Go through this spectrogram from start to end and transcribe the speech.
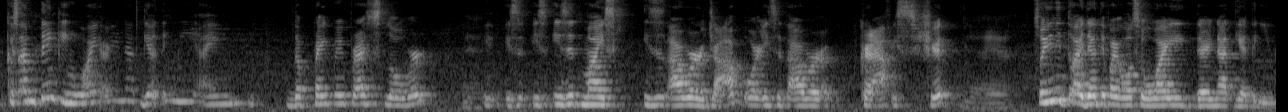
because I'm thinking, why are you not getting me? I'm the pay price is lower. Yeah. Is it is, is it my is it our job or is it our craft is shit? Yeah, yeah. So you need to identify also why they're not getting you,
